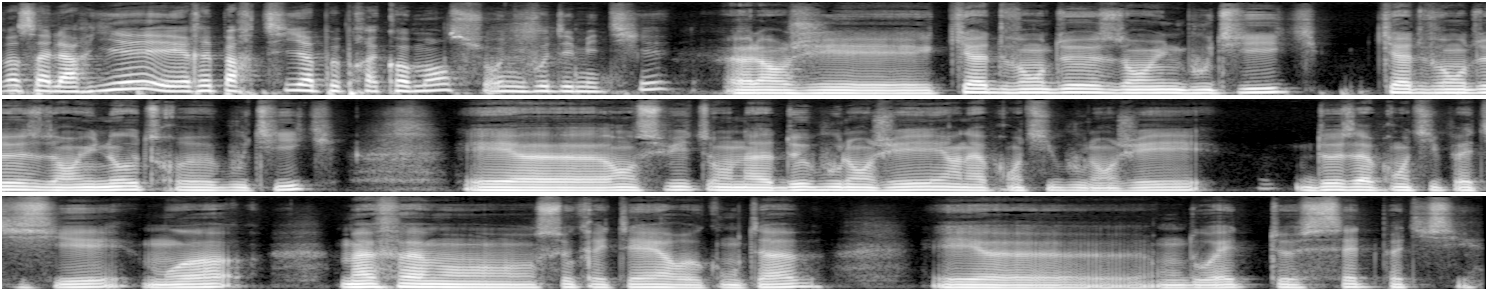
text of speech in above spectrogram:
20 salariés et répartis à peu près comment sur, au niveau des métiers? Alors j'ai quatre vendeuses dans une boutique, quatre vendeuses dans une autre euh, boutique. Et euh, ensuite, on a deux boulangers, un apprenti boulanger, deux apprentis pâtissiers, moi, ma femme en secrétaire euh, comptable. Et euh, on doit être sept pâtissiers.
